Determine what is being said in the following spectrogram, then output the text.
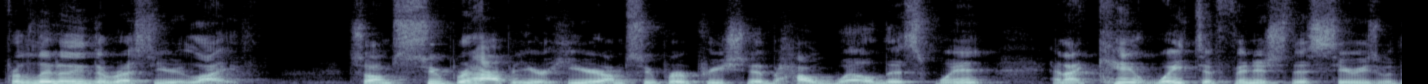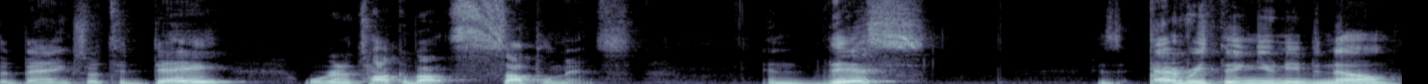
for literally the rest of your life. So I'm super happy you're here. I'm super appreciative of how well this went, and I can't wait to finish this series with a bang. So today, we're gonna talk about supplements. And this is everything you need to know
